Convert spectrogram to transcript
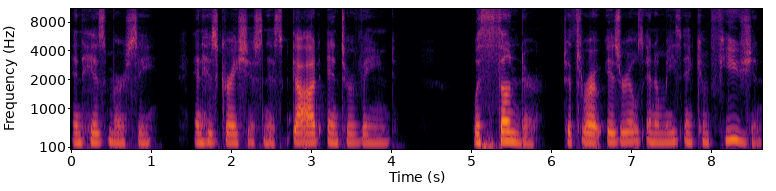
in his mercy and his graciousness, God intervened with thunder to throw Israel's enemies in confusion.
